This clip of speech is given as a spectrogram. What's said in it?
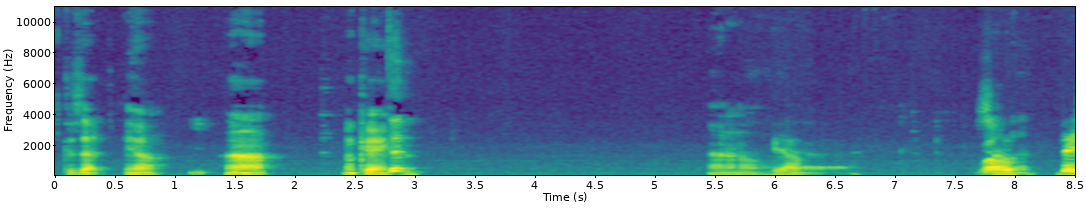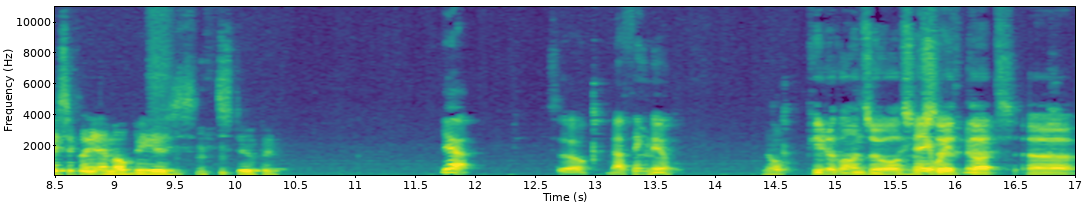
Because that, yeah. Huh. Okay. Then, I don't know. Yeah. uh, well So- then. Basically, MLB is stupid. Yeah. So nothing new. Nope. Pete Alonso also Anyways, said no, that uh,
